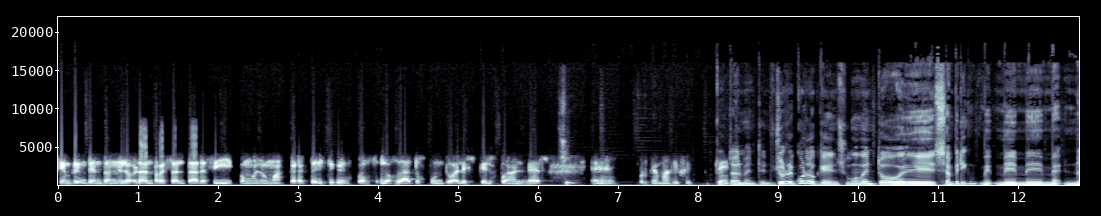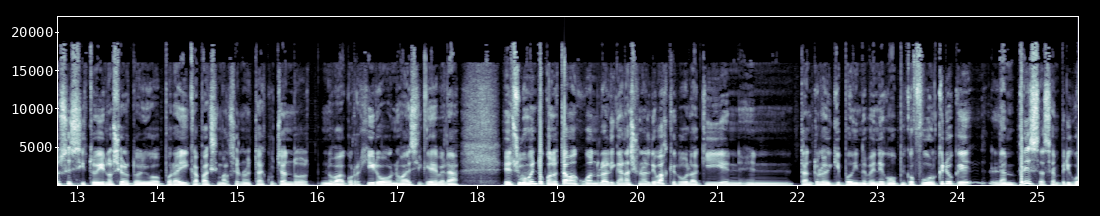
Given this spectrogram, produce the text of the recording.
siempre intento en el oral resaltar así como lo más característico y después los datos puntuales que los puedan leer, eh, porque es más difícil. Totalmente. Yo recuerdo que en su momento, eh, no sé si estoy en lo cierto, digo, por ahí capaz si Marcelo nos está escuchando nos va a corregir o nos va a decir que es verdad. En su momento cuando estaban jugando la Liga Nacional de Básquetbol aquí, en, en tanto los equipos de Independiente como Pico Fútbol, creo que la empresa San Perico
